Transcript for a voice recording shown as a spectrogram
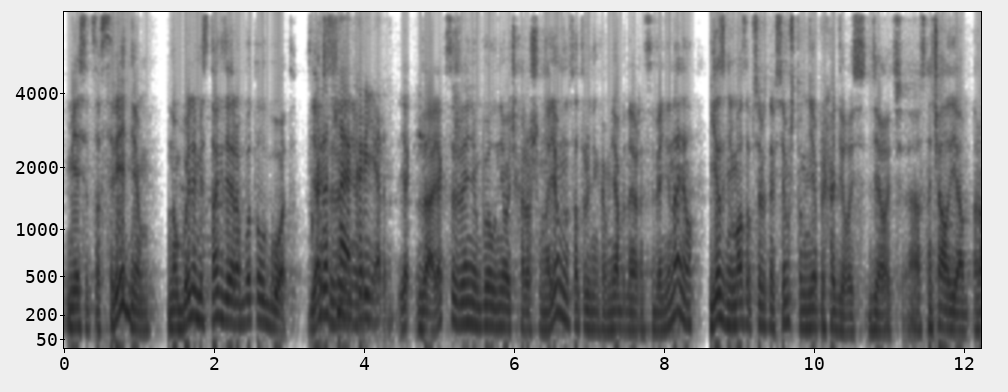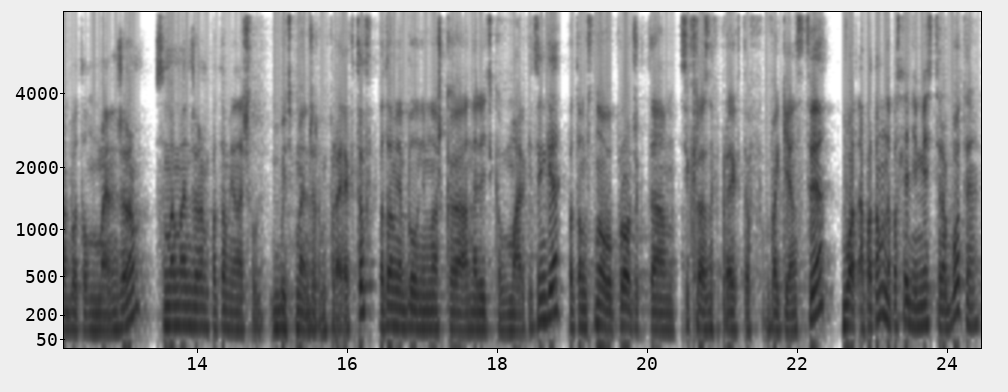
месяца в среднем, но были места, где я работал год. Скоростная карьера. Я, да, я, к сожалению, был не очень хорошим наемным сотрудником, я бы, наверное, себя не нанял. Я занимался абсолютно всем, что мне приходилось делать. Э, сначала я работал менеджером, самым-менеджером, потом я начал быть менеджером проектов, потом я был немножко аналитиком в маркетинге, потом снова проектом всех разных проектов в агентстве, вот, а потом на последнем месте работы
